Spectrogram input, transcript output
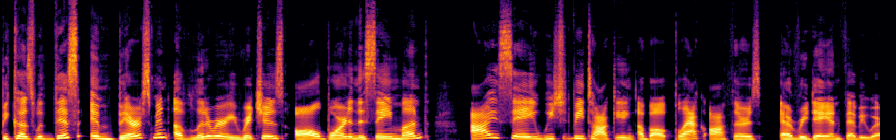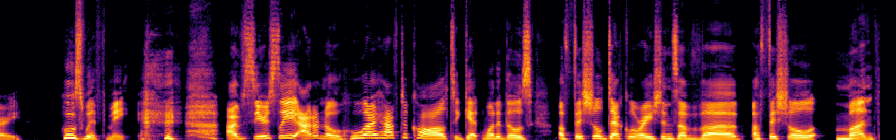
because with this embarrassment of literary riches all born in the same month, I say we should be talking about Black authors every day in February. Who's with me? I'm seriously, I don't know who I have to call to get one of those official declarations of uh, official month,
